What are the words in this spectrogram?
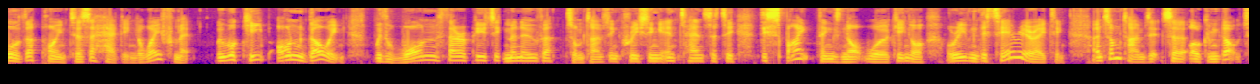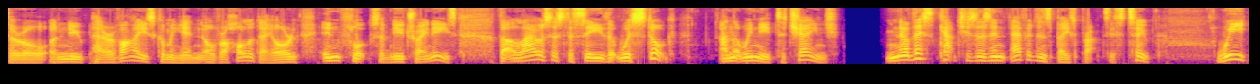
other pointers are heading away from it. We will keep on going with one therapeutic maneuver, sometimes increasing intensity, despite things not working or, or even deteriorating. And sometimes it's a locum doctor or a new pair of eyes coming in over a holiday or an influx of new trainees that allows us to see that we're stuck and that we need to change. Now, this catches us in evidence based practice too. We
